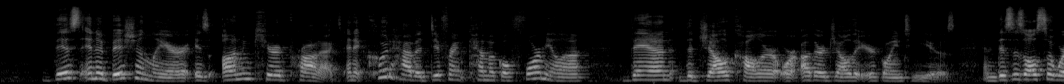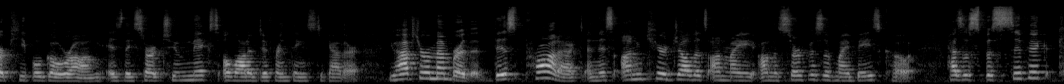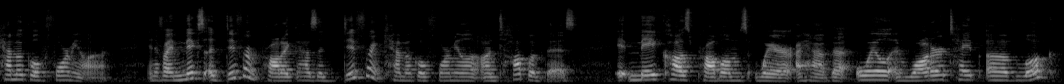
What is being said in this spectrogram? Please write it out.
this inhibition layer is uncured product and it could have a different chemical formula than the gel color or other gel that you're going to use. And this is also where people go wrong is they start to mix a lot of different things together. You have to remember that this product and this uncured gel that's on my on the surface of my base coat has a specific chemical formula. And if I mix a different product that has a different chemical formula on top of this, it may cause problems where I have that oil and water type of look,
